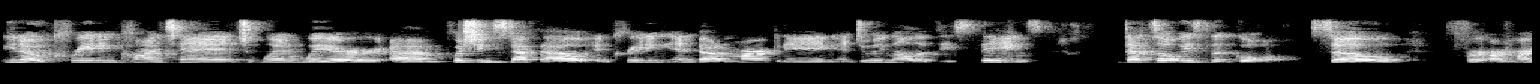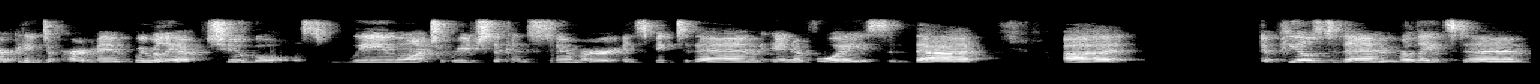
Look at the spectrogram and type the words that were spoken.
you know, creating content, when we're um, pushing stuff out and creating inbound marketing and doing all of these things, that's always the goal. So for our marketing department, we really have two goals. We want to reach the consumer and speak to them in a voice that uh, appeals to them and relates to them,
